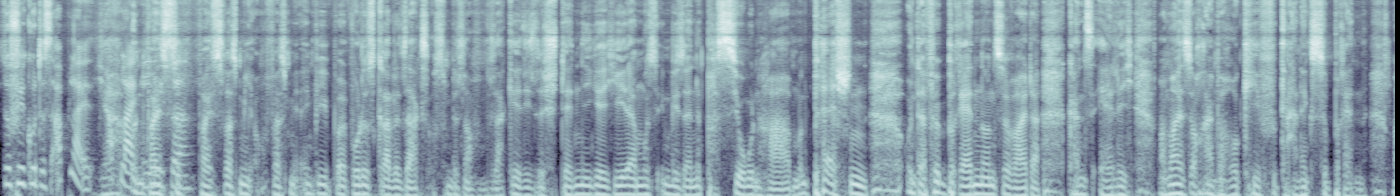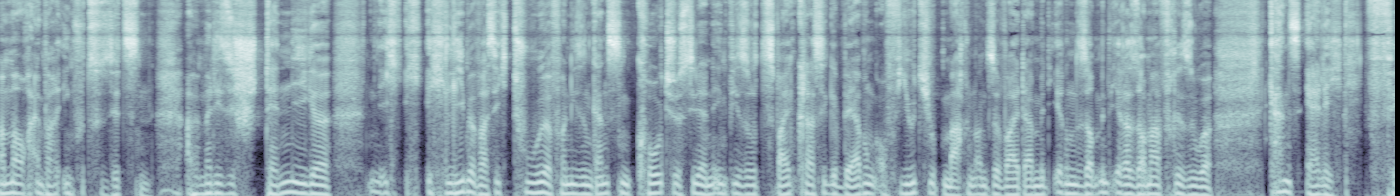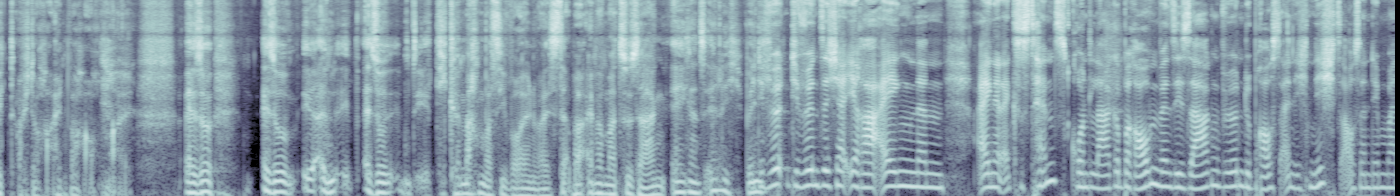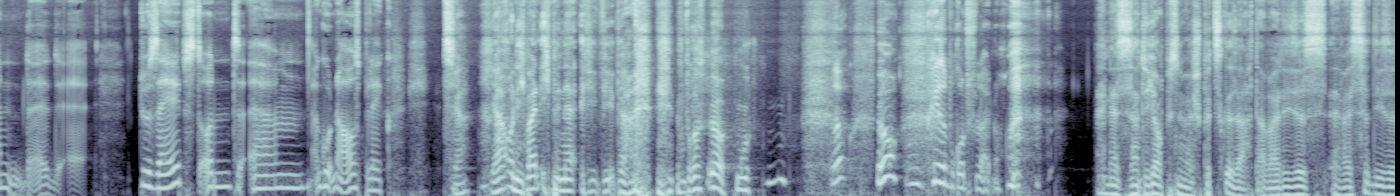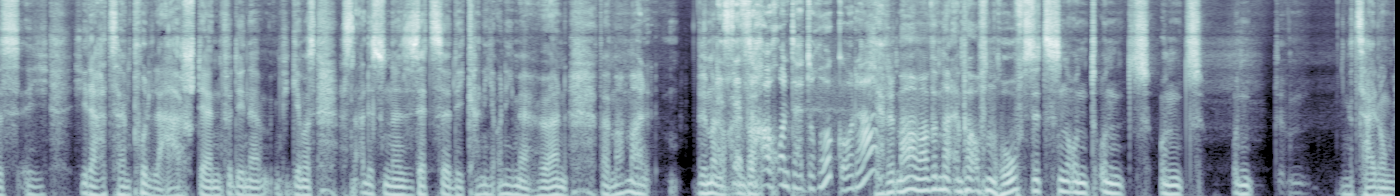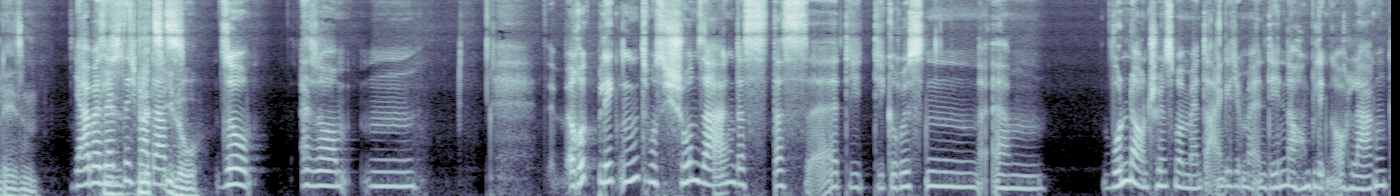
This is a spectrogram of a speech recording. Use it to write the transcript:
so viel Gutes ablei ja, ableiten und weißt ließe. du, weißt, was mich auch, was mir irgendwie, wo du es gerade sagst, auch so ein bisschen auf den Sack geht, diese ständige, jeder muss irgendwie seine Passion haben und Passion und dafür brennen und so weiter. Ganz ehrlich, Mama ist auch einfach okay, für gar nichts zu brennen. Mama auch einfach irgendwo zu sitzen. Aber immer diese ständige, ich, ich, ich liebe, was ich tue von diesen ganzen Coaches, die dann irgendwie so zweiklassige Werbung auf YouTube machen und so weiter mit ihren, mit ihrer Sommerfrisur. Ganz ehrlich, fickt euch doch einfach auch mal. Also, also, äh, also, die können machen, was sie wollen, weißt du, aber einfach mal zu sagen, ey, ganz ehrlich, wenn Die, würden, die würden sich ja ihrer eigenen, eigenen Existenzgrundlage berauben, wenn sie sagen würden, du brauchst eigentlich nichts, außer indem man äh, äh, du selbst und ähm, einen guten Ausblick. ja, ja, und ich meine, ich bin ja, wir, wir, ja, gut, ja, Ein Käsebrot vielleicht noch. Das ist natürlich auch ein bisschen überspitzt gesagt, aber dieses, äh, weißt du, dieses, äh, jeder hat seinen Polarstern, für den er irgendwie gehen muss. Das sind alles so eine Sätze, die kann ich auch nicht mehr hören, weil manchmal will man Ist auch jetzt einfach, doch auch unter Druck, oder? ja, manchmal will man einfach auf dem Hof sitzen und, und, und, und ähm, eine Zeitung lesen. Ja, aber selbst Dieses nicht mal das. So, also mh, rückblickend muss ich schon sagen, dass, dass äh, die, die größten ähm, Wunder und schönsten Momente eigentlich immer in den Augenblicken auch lagen,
